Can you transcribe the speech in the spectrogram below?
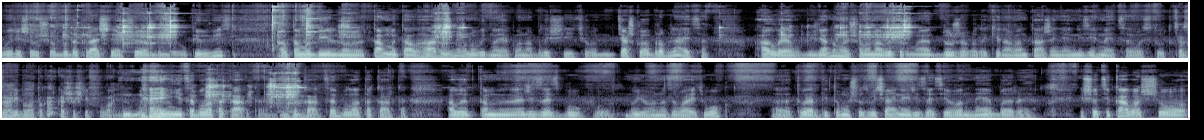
вирішив, що буде краще, якщо я беру піввіз автомобільну, там метал гарний, ну воно видно, як вона блищить, тяжко обробляється. Але я думаю, що вона витримає дуже великі навантаження і не зігнеться ось тут. Це взагалі була токарка чи шліфування? Ні, це була токарка. Токар, це була токарка. Але там різець був, ну його називають вок, е, твердий, тому що звичайний різець його не бере. І що цікаво, що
